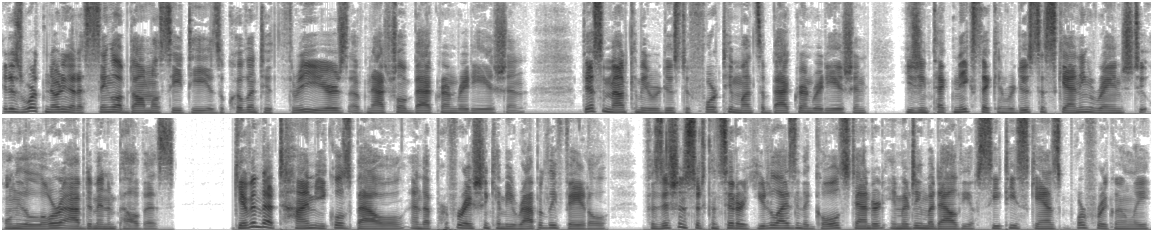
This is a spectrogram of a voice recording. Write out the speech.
it is worth noting that a single abdominal CT is equivalent to three years of natural background radiation. This amount can be reduced to 14 months of background radiation using techniques that can reduce the scanning range to only the lower abdomen and pelvis. Given that time equals bowel and that perforation can be rapidly fatal, physicians should consider utilizing the gold standard imaging modality of CT scans more frequently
